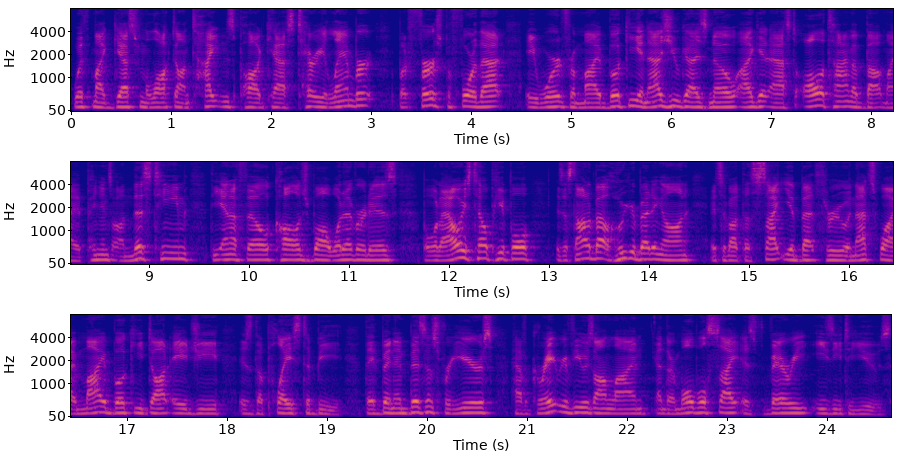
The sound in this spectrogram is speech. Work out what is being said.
with my guest from the Locked On Titans podcast, Terry Lambert. But first, before that, a word from my bookie. And as you guys know, I get asked all the time about my opinions on this team, the NFL, college ball, whatever it is. But what I always tell people is it's not about who you're betting on, it's about the site you bet through. And that's why mybookie.ag is the place to be. They've been in business for years, have great reviews online, and their mobile site is very easy to use.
